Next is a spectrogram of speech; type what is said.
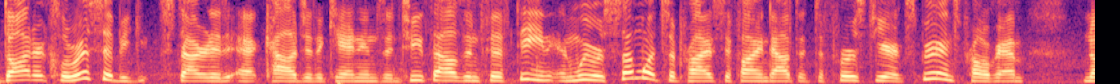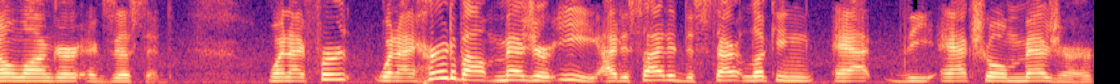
daughter Clarissa started at College of the Canyons in 2015, and we were somewhat surprised to find out that the first year experience program no longer existed when I first when I heard about Measure E, I decided to start looking at the actual measure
